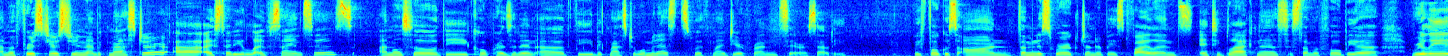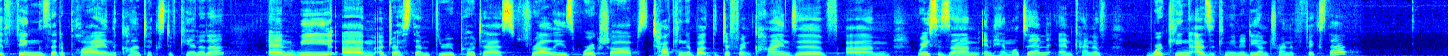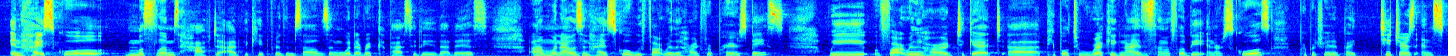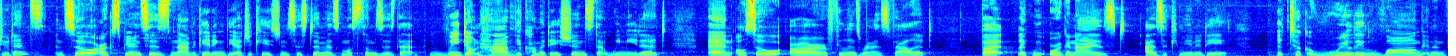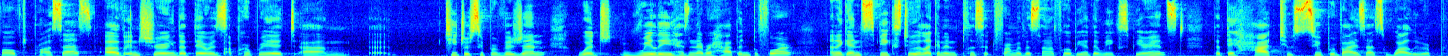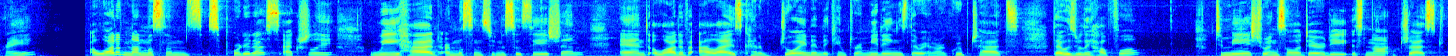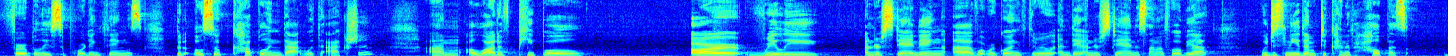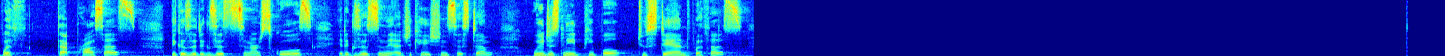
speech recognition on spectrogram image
I'm a first year student at McMaster. Uh, I study life sciences. I'm also the co-president of the McMaster Womanists with my dear friend Sarah Saudi. We focus on feminist work, gender-based violence, anti-blackness, Islamophobia, really things that apply in the context of Canada. And we um, address them through protests, rallies, workshops, talking about the different kinds of um, racism in Hamilton and kind of working as a community on trying to fix that in high school, Muslims have to advocate for themselves in whatever capacity that is. Um, when I was in high school, we fought really hard for prayer space. We fought really hard to get uh, people to recognize Islamophobia in our schools, perpetrated by teachers and students. And so our experiences navigating the education system as Muslims is that we don't have the accommodations that we needed, and also our feelings weren't as valid. But like we organized as a community it took a really long and involved process of ensuring that there was appropriate um, uh, teacher supervision, which really has never happened before. And again, speaks to like an implicit form of Islamophobia that we experienced, that they had to supervise us while we were praying. A lot of non-Muslims supported us, actually. We had our Muslim Student Association, and a lot of allies kind of joined and they came to our meetings, they were in our group chats. That was really helpful. To me, showing solidarity is not just verbally supporting things, but also coupling that with action. Um, a lot of people are really understanding of what we're going through and they understand Islamophobia. We just need them to kind of help us with that process because it exists in our schools, it exists in the education system. We just need people to stand with us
